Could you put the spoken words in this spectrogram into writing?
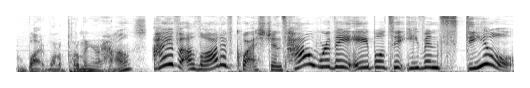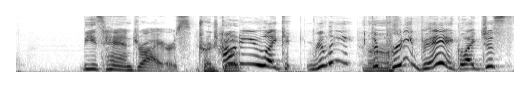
what want to put them in your house? I have a lot of questions. How were they able to even steal these hand dryers? Trench How do you like really? They're pretty big. Like just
